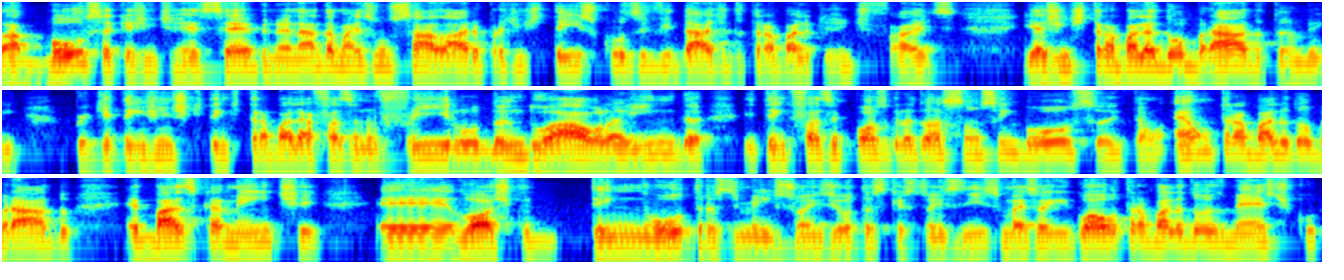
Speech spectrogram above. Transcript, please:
A bolsa que a gente recebe não é nada mais um salário para a gente ter exclusividade do trabalho que a gente faz. E a gente trabalha dobrado também, porque tem gente que tem que trabalhar fazendo freelo ou dando aula ainda e tem que fazer pós-graduação sem bolsa. Então é um trabalho dobrado. É basicamente, é, lógico, tem outras dimensões e outras questões nisso, mas é igual ao trabalho doméstico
